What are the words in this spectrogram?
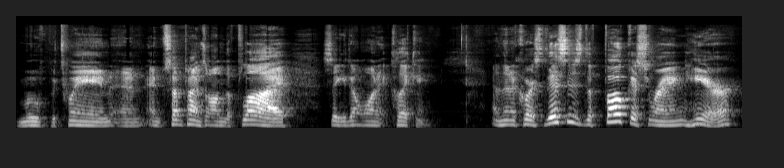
move between and, and sometimes on the fly, so you don't want it clicking. And then, of course, this is the focus ring here.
